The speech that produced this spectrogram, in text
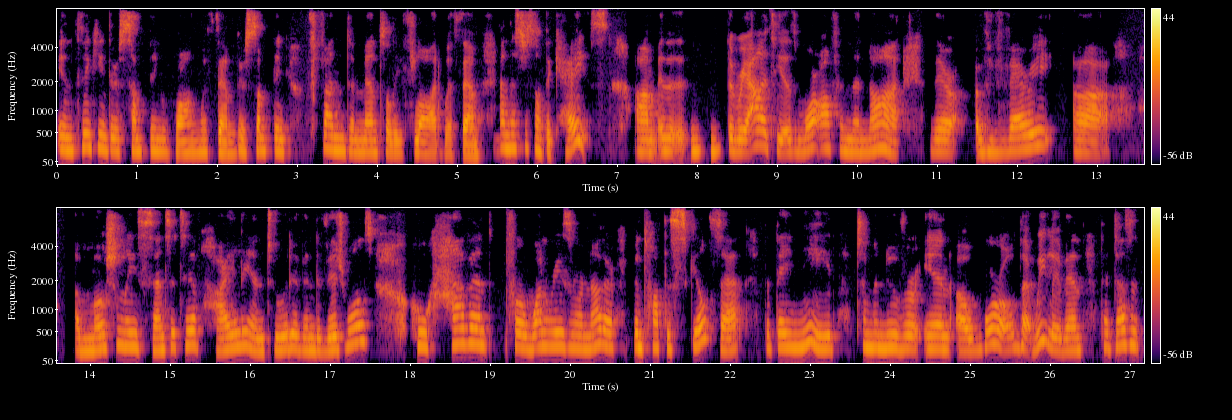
in thinking there's something wrong with them. There's something fundamentally flawed with them, and that's just not the case. Um, the, the reality is, more often than not they're very uh, emotionally sensitive, highly intuitive individuals who haven't, for one reason or another, been taught the skill set that they need to maneuver in a world that we live in that doesn't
